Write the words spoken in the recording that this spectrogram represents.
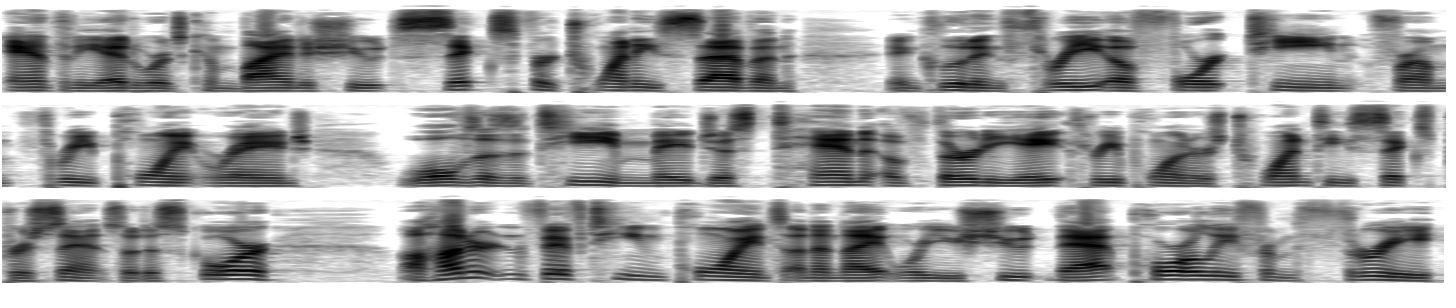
Anthony Edwards combined to shoot 6 for 27, including 3 of 14 from three point range. Wolves as a team made just 10 of 38 three pointers, 26%. So to score 115 points on a night where you shoot that poorly from three,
